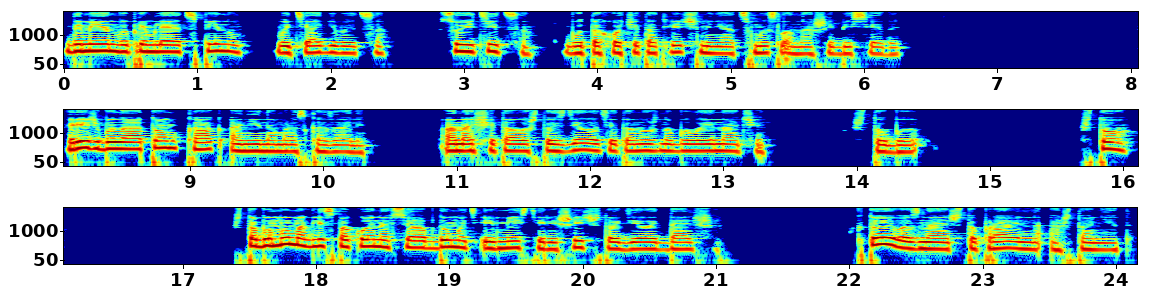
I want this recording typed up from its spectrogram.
Демиен выпрямляет спину, вытягивается, суетится, будто хочет отвлечь меня от смысла нашей беседы. Речь была о том, как они нам рассказали. Она считала, что сделать это нужно было иначе. Чтобы... Что? Чтобы мы могли спокойно все обдумать и вместе решить, что делать дальше. Кто его знает, что правильно, а что нет?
